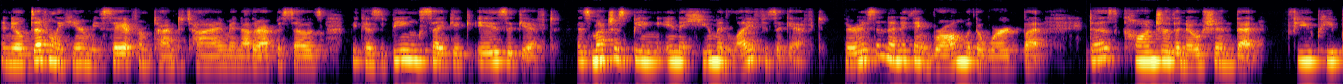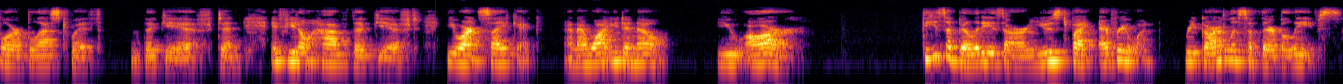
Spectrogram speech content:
and you'll definitely hear me say it from time to time in other episodes because being psychic is a gift, as much as being in a human life is a gift. There isn't anything wrong with the word, but it does conjure the notion that few people are blessed with the gift, and if you don't have the gift, you aren't psychic. And I want you to know you are. These abilities are used by everyone, regardless of their beliefs.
